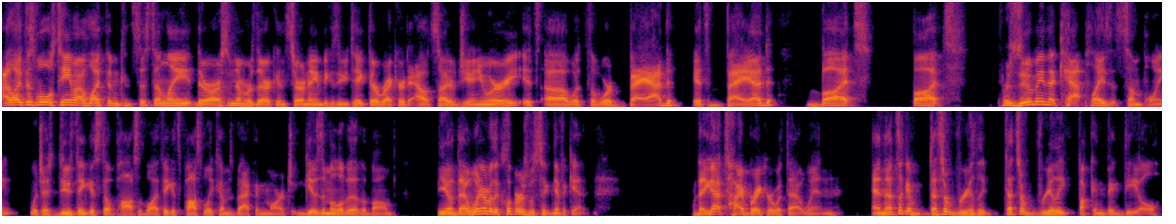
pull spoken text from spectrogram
I like this Wolves team. I've liked them consistently. There are some numbers that are concerning because if you take their record outside of January, it's uh what's the word bad? It's bad. But but presuming that KAT plays at some point, which I do think is still possible. I think it's possible he comes back in March. It gives them a little bit of a bump. You know, that win over the Clippers was significant. They got tiebreaker with that win. And that's like a that's a really that's a really fucking big deal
